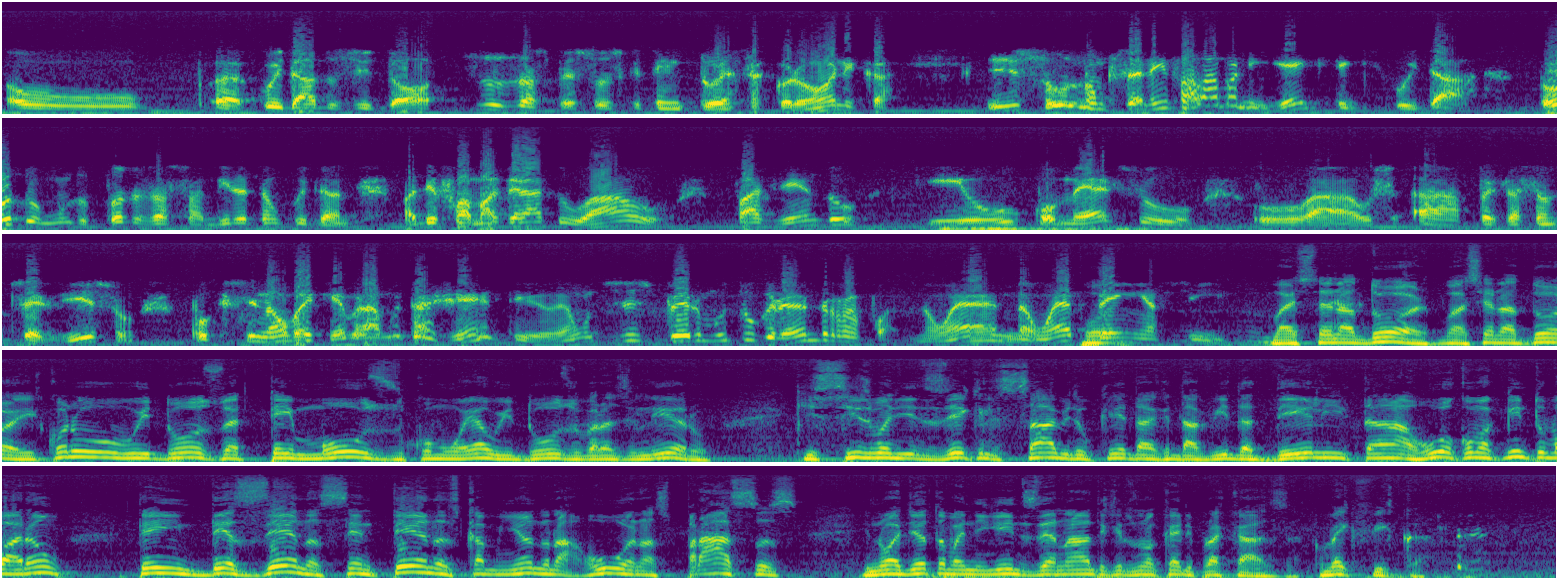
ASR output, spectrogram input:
o, é, cuidar dos idosos, das pessoas que têm doença crônica, isso não precisa nem falar para ninguém que tem que cuidar. Todo mundo, todas as famílias estão cuidando, mas de forma gradual, fazendo que o comércio, o, a, a, prestação de serviço, porque senão vai quebrar muita gente. É um desespero muito grande, rapaz. Não é, não é Pô, bem assim. Mas senador, mas senador, e quando o idoso é teimoso, como é o idoso brasileiro, que cisma de dizer que ele sabe do que da, da vida dele e está na rua, como aqui em Tubarão, tem dezenas, centenas caminhando na rua, nas praças, e não adianta mais ninguém dizer nada que eles não querem ir para casa. Como é que fica?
